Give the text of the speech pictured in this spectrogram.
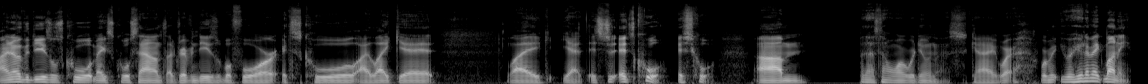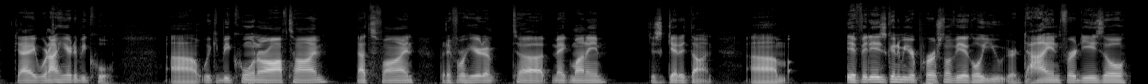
I know the diesel's cool. It makes cool sounds. I've driven diesel before. It's cool. I like it. Like, yeah, it's just, it's cool. It's cool. Um, but that's not why we're doing this. Okay. We're, we're, we're here to make money. Okay. We're not here to be cool. Uh, we can be cool in our off time. That's fine. But if we're here to, to make money, just get it done. Um, if it is going to be your personal vehicle, you, you're dying for a diesel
